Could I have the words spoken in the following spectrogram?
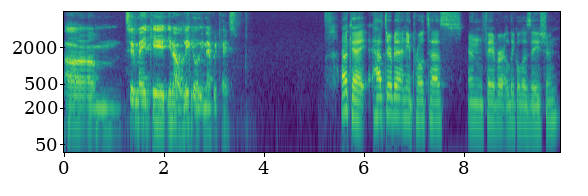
um, to make it you know legal in every case. Okay. Has there been any protests in favor of legalization?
